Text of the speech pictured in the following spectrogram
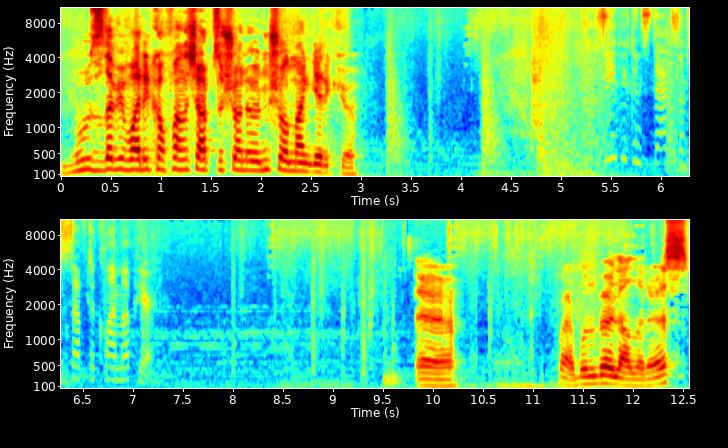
Buzda bir varil kafanı çarpsa şu an ölmüş olman gerekiyor. Ee, bak bunu böyle alırız.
